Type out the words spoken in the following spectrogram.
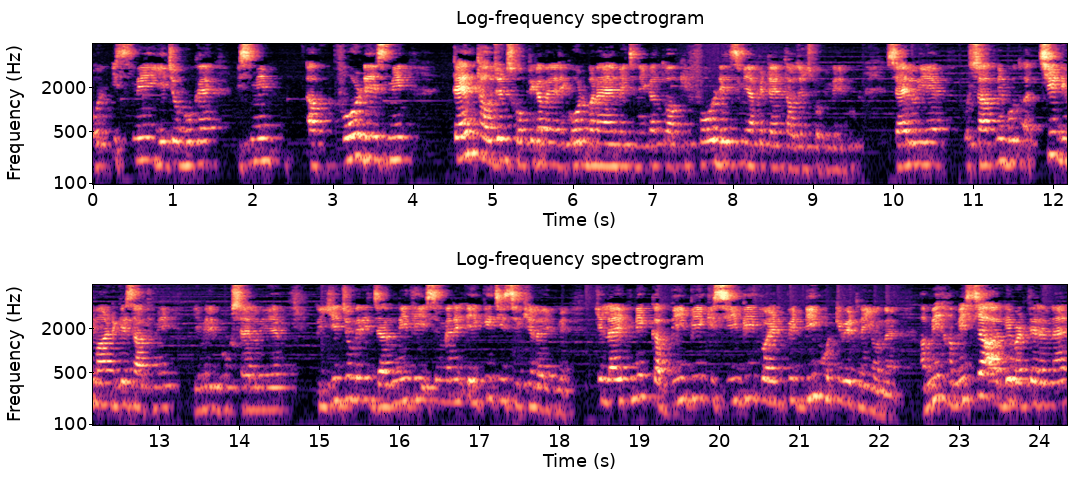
और इसमें ये जो बुक है, इसमें आप फोर डेज़ में टेन थाउज़ेंड कॉपी का मैंने रिकॉर्ड बनाया है बेचने का तो आपकी फोर डेज़ में यहाँ पे टेन थाउज़ेंड कॉपी मेरी बुक सेल हुई है। और साथ में बहुत अच्छी डिमांड के साथ में ये मेरी बुक सेल हुई है। तो ये जो मेरी जर्नी थी, इसमें मैंने एक ही चीज़ सीखी है लाइफ में, कि लाइफ में कभी भी किसी भी पॉइंट पे डीमोटिवेट नहीं होना है। हमें हमेशा आगे बढ़ते रहना है।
